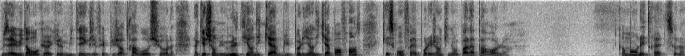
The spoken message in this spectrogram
vous avez vu dans mon curriculum vitae que j'ai fait plusieurs travaux sur la, question du multi-handicap, du polyhandicap en France, qu'est-ce qu'on fait pour les gens qui n'ont pas la parole? Comment on les traite, cela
